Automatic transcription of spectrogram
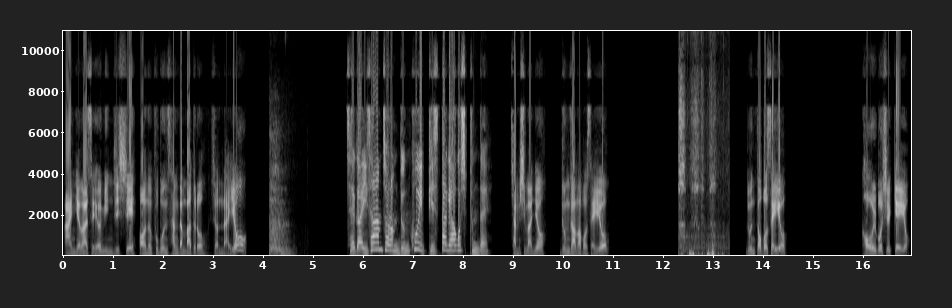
안녕하세요, 민지 씨. 어느 부분 상담받으러 오셨나요? 제가 이 사람처럼 눈, 코, 입 비슷하게 하고 싶은데. 잠시만요. 눈 감아보세요. 눈 떠보세요. 거울 보실게요.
